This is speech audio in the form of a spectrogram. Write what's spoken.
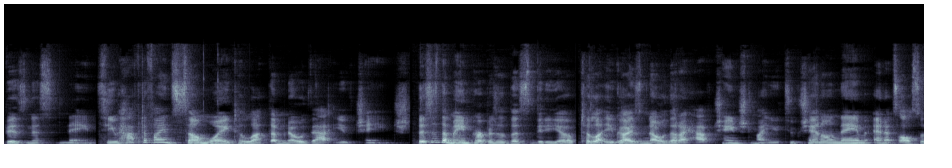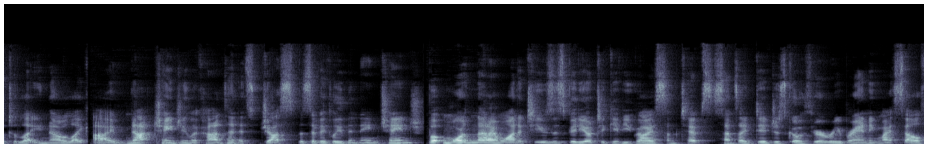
business name. So you have to find some way to let them know that you've changed. This is the main purpose of this video, to let you guys know that I have changed my YouTube channel name, and it's also to let you know like I'm not changing the content, it's just specifically the name change. But more than that, I wanted to use this video to give you guys some tips since I did just go through a rebranding myself.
